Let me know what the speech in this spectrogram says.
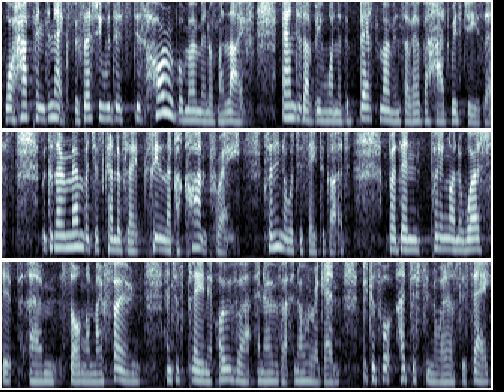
what happened next because actually, with this, this horrible moment of my life, ended up being one of the best moments I've ever had with Jesus. Because I remember just kind of like feeling like I can't pray because I didn't know what to say to God. But then putting on a worship um, song on my phone and just playing it over and over and over again because what, I just didn't know what else to say.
